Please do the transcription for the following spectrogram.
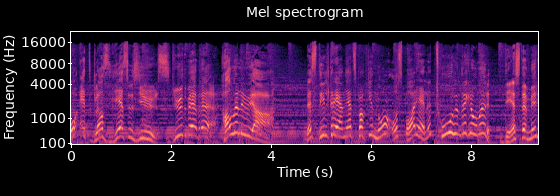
og ett glass Jesus-juice. Gud bedre! Halleluja! Bestill treenighetspakken nå og spar hele 200 kroner. Det stemmer.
